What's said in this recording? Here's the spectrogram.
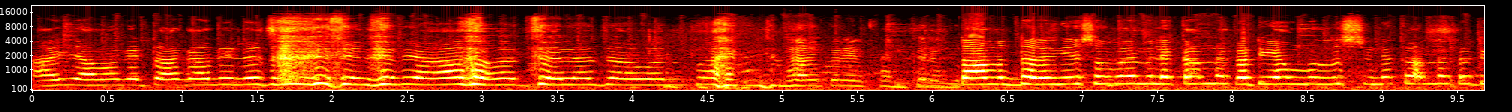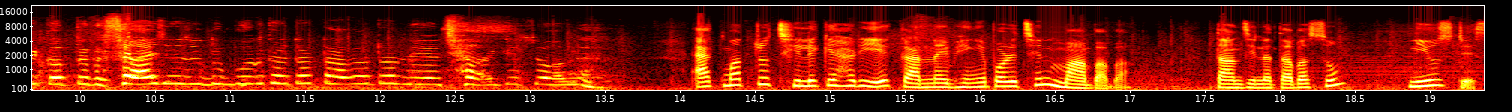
আজ আমাকে টাকা দিলে চলে দিলে আর আমার ছেলে যাওয়ার আমার ধরে গিয়ে সবাই মিলে কান্নাকাটি আমি শুনে কান্নাকাটি করতে করতে আইসে শুধু বোরখাটা টাকাটা নিয়েছে আর কিছু একমাত্র ছেলেকে হারিয়ে কান্নায় ভেঙে পড়েছেন মা বাবা তানজিনা তাবাসুম নিউজ ডেস্ক।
